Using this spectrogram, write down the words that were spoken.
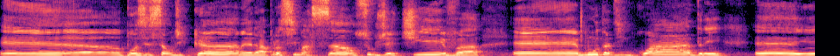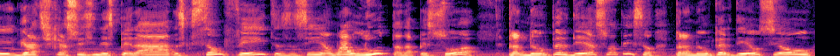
eh, posição de câmera, aproximação subjetiva, eh, muda de enquadre, eh, gratificações inesperadas que são feitas assim, é uma luta da pessoa para não perder a sua atenção, para não perder o seu,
